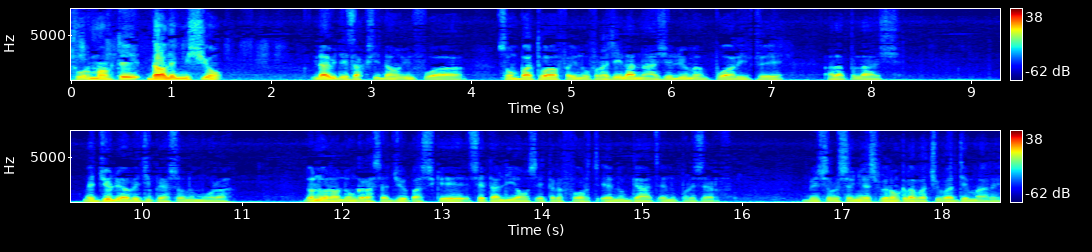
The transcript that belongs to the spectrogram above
tourmenté dans les missions. Il a eu des accidents. Une fois, son bateau a failli naufrager. Il a nagé lui-même pour arriver à la plage. Mais Dieu lui avait dit personne ne mourra. Donc nous rendons grâce à Dieu parce que cette alliance est très forte et nous garde et nous préserve. Bien sûr, le Seigneur, espérons que la voiture va démarrer.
